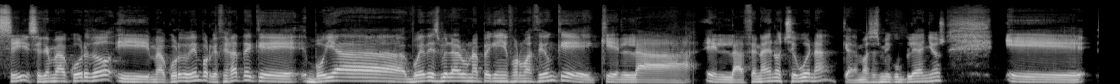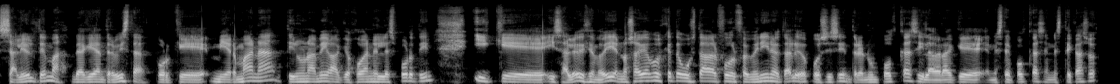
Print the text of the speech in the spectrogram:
Sí, sí que me acuerdo y me acuerdo bien porque fíjate que voy a, voy a desvelar una pequeña información que, que en, la, en la cena de Nochebuena, que además es mi cumpleaños, eh, salió el tema de aquella entrevista porque mi hermana tiene una amiga que juega en el Sporting y que y salió diciendo, oye, no sabíamos que te gustaba el fútbol femenino y tal. Y yo, pues sí, sí, entré en un podcast y la verdad que en este podcast, en este caso,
